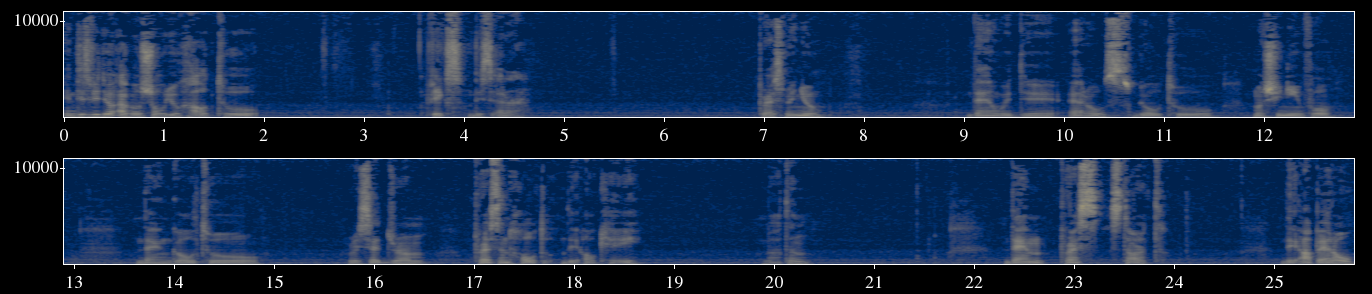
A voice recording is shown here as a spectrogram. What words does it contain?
In this video I will show you how to fix this error press menu. Then with the arrows go to machine info. Then go to reset drum. Press and hold the OK button. Then press start. The up arrow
